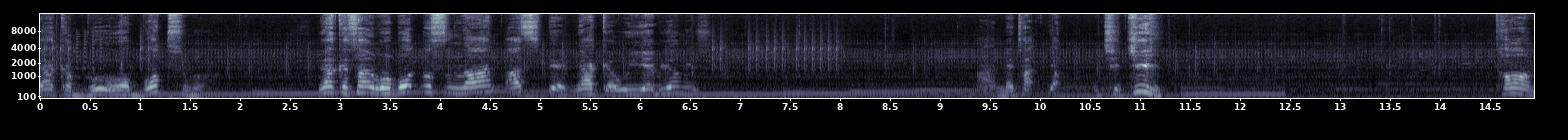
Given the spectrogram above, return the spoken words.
Bir dakika bu robot mu? Bir dakika sen robot musun lan? Asiktir. Bir dakika uyuyabiliyor muyuz? Ha, metal... Ya çekil! Tamam.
